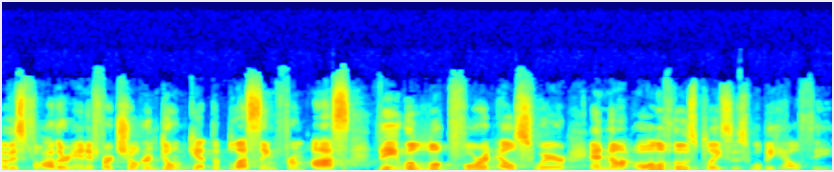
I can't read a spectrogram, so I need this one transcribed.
of his father. And if our children don't get the blessing from us, they will look for it elsewhere, and not all of those places will be healthy.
